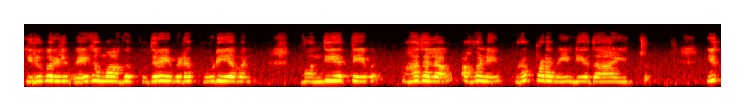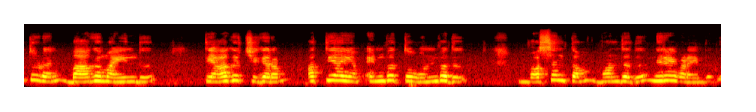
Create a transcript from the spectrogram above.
இருவரில் வேகமாக குதிரை விடக் கூடியவன் வந்தியத்தேவன். ஆதலால் அவனே புறப்பட வேண்டியதாயிற்று. இத்துடன் பாகம் ஐந்து தியாகச் சிகரம் அத்தியாயம் எண்பத்து ஒன்பது வசந்தம் வந்தது நிறைவடைந்தது.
